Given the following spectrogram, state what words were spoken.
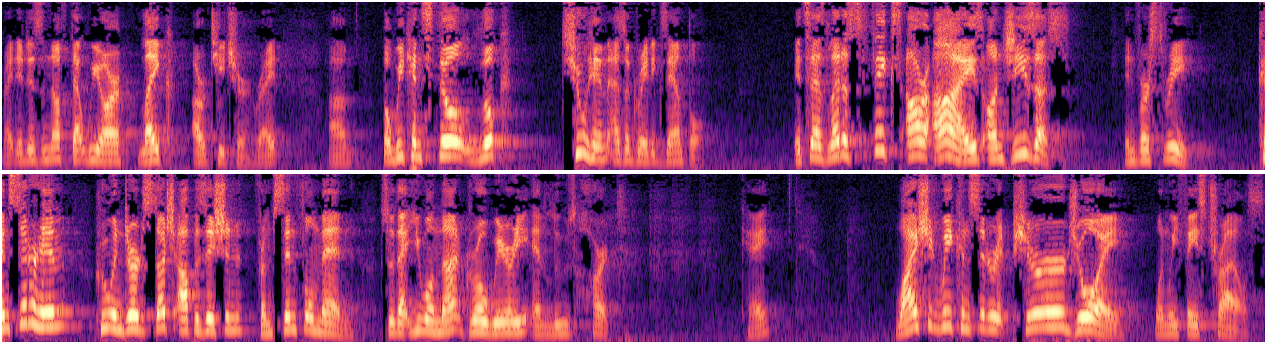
Right? It is enough that we are like our teacher, right? Um, but we can still look to him as a great example. It says, Let us fix our eyes on Jesus in verse 3. Consider him who endured such opposition from sinful men, so that you will not grow weary and lose heart. Okay? Why should we consider it pure joy when we face trials?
